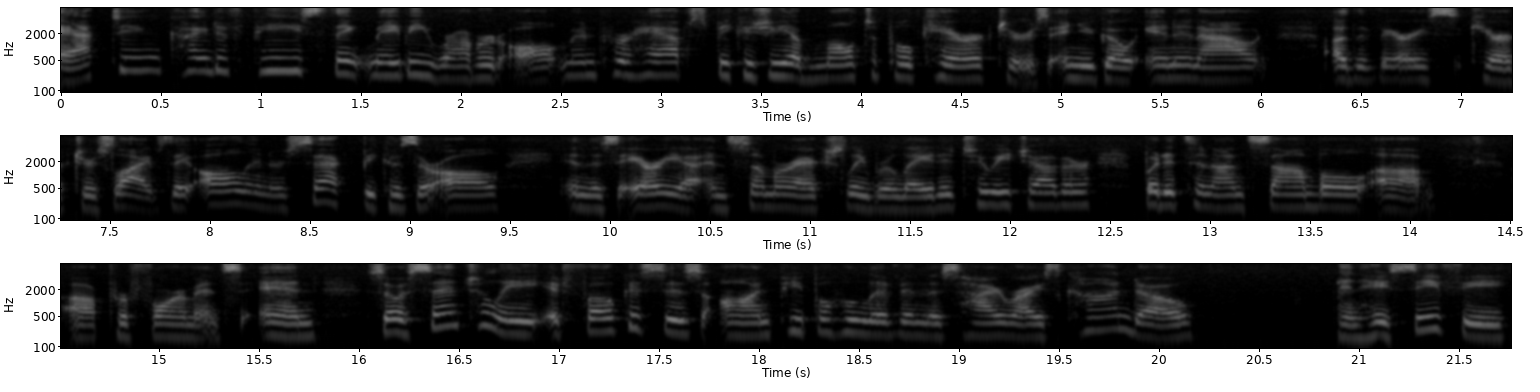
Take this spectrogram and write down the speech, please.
acting kind of piece. Think maybe Robert Altman, perhaps, because you have multiple characters and you go in and out of the various characters' lives. They all intersect because they're all in this area, and some are actually related to each other, but it's an ensemble. Uh, uh, performance. And so essentially, it focuses on people who live in this high rise condo in Recife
